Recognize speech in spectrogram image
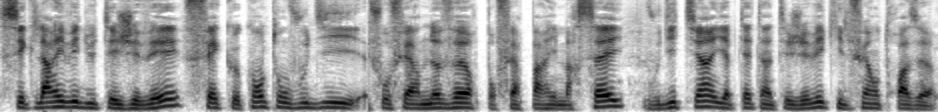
c'est que l'arrivée du TGV fait que quand on vous dit faut faire 9 heures pour faire Paris-Marseille, vous dites tiens, il y a peut-être un TGV qui le fait en 3 heures.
